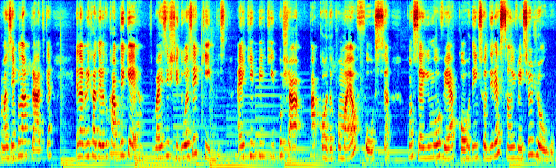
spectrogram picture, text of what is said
Um exemplo na prática é na brincadeira do cabo de guerra. Vai existir duas equipes. A equipe que puxar a corda com maior força consegue mover a corda em sua direção e vence o jogo.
